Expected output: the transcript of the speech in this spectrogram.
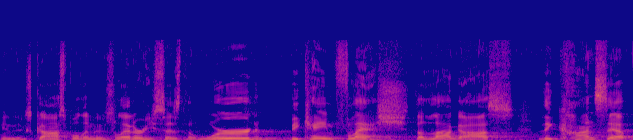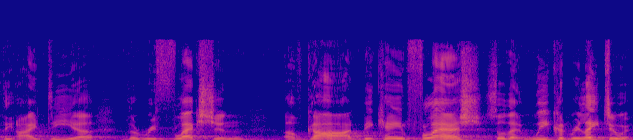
in his gospel and in his letter, he says, The Word became flesh. The Logos, the concept, the idea, the reflection of God became flesh so that we could relate to it.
